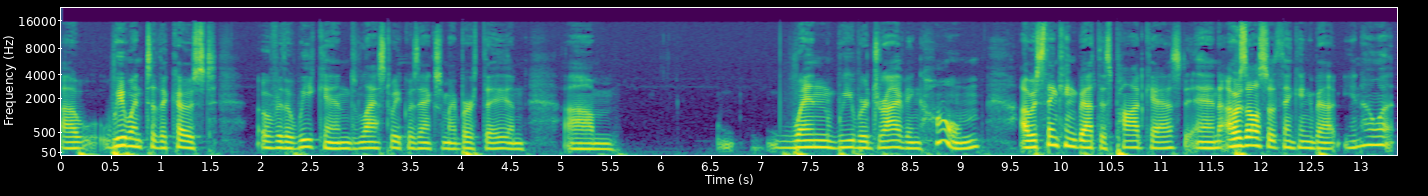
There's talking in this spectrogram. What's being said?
Uh, we went to the coast over the weekend. Last week was actually my birthday, and um, when we were driving home, I was thinking about this podcast, and I was also thinking about, you know what?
